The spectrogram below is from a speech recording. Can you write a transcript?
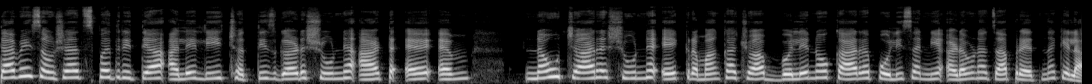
त्यावेळी संशयास्पदरित्या आलेली छत्तीसगड शून्य आठ ए एम नऊ चार शून्य एक क्रमांकाच्या बोलेनो कार पोलिसांनी अडवण्याचा प्रयत्न केला.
